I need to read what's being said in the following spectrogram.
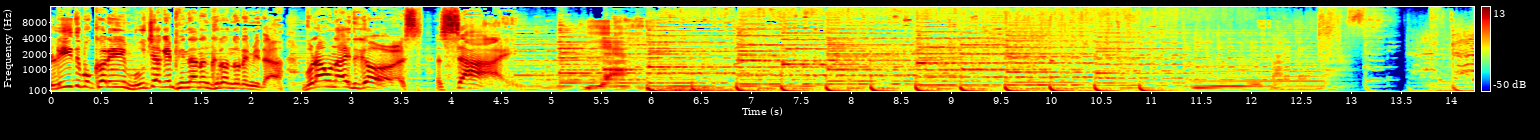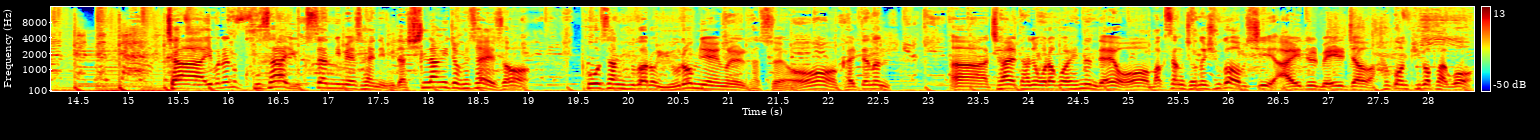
리드 보컬이 무지하게 빛나는 그런 노래입니다. 브라운 아이드 걸스, 사인. 자, 이번에는 9464님의 사연입니다. 신랑이 저 회사에서 포상 휴가로 유럽 여행을 갔어요. 갈 때는 아, 잘 다녀오라고 했는데요. 막상 저는 휴가 없이 아이들 매일 저 학원 픽업하고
